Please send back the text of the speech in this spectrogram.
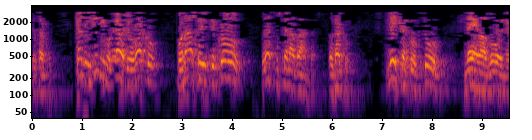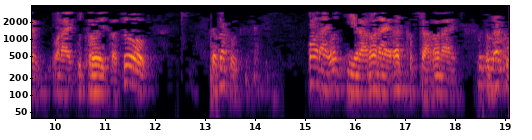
Je tako? Kad ih vidimo, kaže ovako, ponašaju se ko raspuštena banda. Je tako? Nikakvog tu nema vojne onaj ustrojstva, to je tako onaj odmiran, onaj raskopčan, onaj tako?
